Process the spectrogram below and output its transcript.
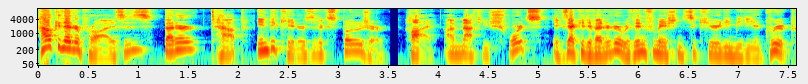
How can enterprises better tap indicators of exposure? Hi, I'm Mathew Schwartz, Executive Editor with Information Security Media Group.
